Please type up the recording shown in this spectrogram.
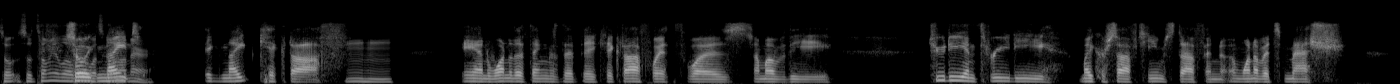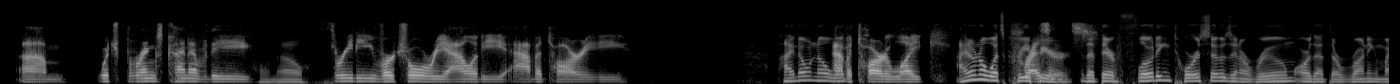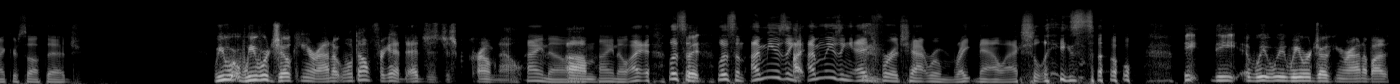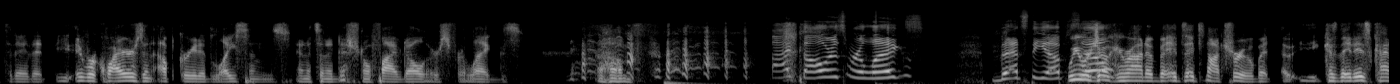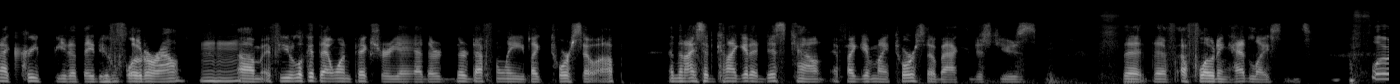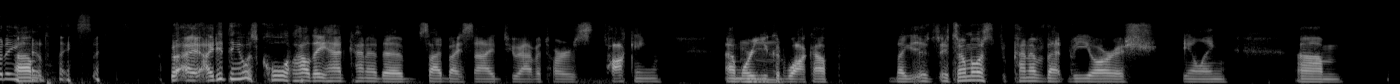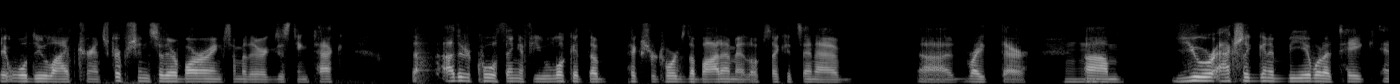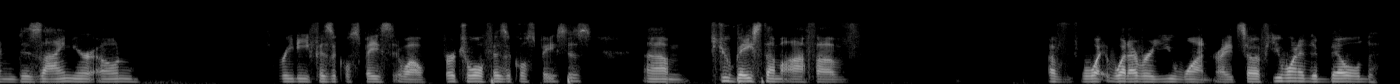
So so tell me a little So bit what's going on Ignite- there. Ignite kicked off, Mm-hmm. and one of the things that they kicked off with was some of the 2D and 3D Microsoft Team stuff, and, and one of its mesh, um, which brings kind of the Oh no. 3D virtual reality avatar I don't know what avatar like. I don't know what's creepier presence. that they're floating torsos in a room or that they're running Microsoft Edge. We were we were joking around it. Well, don't forget, Edge is just Chrome now. I know. Um, I know. I listen. but listen. I'm using I- I, am using Edge for a chat room right now, actually. So The, the we, we, we were joking around about it today that it requires an upgraded license and it's an additional five dollars for legs. Um, five dollars for legs. That's the upsell. we were joking around it, but it's it's not true. But because it is kind of creepy that they do float around. hmm Um, if you look at that one picture, yeah, they're they're definitely like torso up. And then I said, can I get a discount if I give my torso back and just use the the a floating head license? Floating Um, head license. But I, I did think it was cool how they had kind of the side by side two avatars talking, um, where you Mm. could walk up, like it's it's almost kind of that VR-ish feeling. Um, it will do live transcription, so they're borrowing some of their existing tech. The other cool thing, if you look at the picture towards the bottom, it looks like it's in a uh, right there. Mhm. Um, you are actually going to be able to take and design your own 3D physical space, well, virtual physical spaces, um, to base them off of of what whatever you want, right? So if you wanted to build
